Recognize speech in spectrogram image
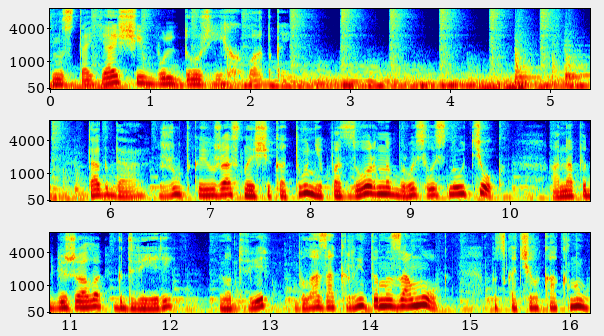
настоящей бульдожьей хваткой. Тогда жуткая и ужасная щекотунья позорно бросилась на утек. Она подбежала к двери, но дверь была закрыта на замок подскочила к окну,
